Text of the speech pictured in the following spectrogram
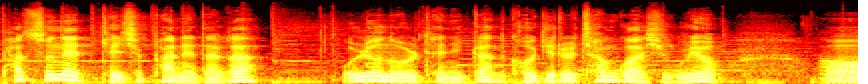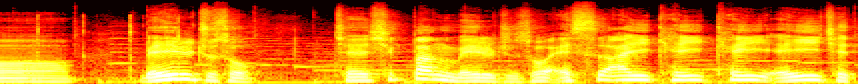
파수넷 게시판에다가 올려놓을 테니까 거기를 참고하시고요. 어, 메일 주소 제 식빵 메일 주소 s i k k a z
